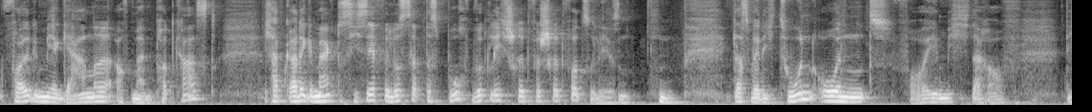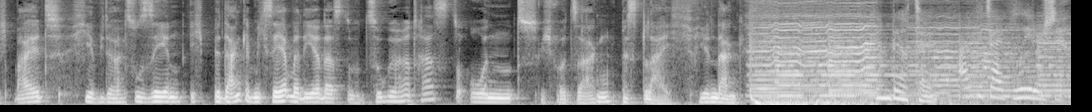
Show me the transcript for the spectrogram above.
folge mir gerne auf meinem Podcast. Ich habe gerade gemerkt, dass ich sehr viel Lust habe, das Buch wirklich Schritt für Schritt vorzulesen. Das werde ich tun und freue mich darauf, dich bald hier wieder zu sehen. Ich bedanke mich sehr bei dir, dass du zugehört hast und ich würde sagen, bis gleich. Vielen Dank. Birte, Archetype Leadership.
